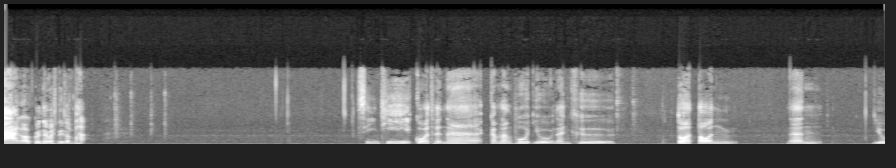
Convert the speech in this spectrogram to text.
ต่างเหรอ กูนึกว่าศิลปะ สิ่งที่กัวเทอร์น่ากำลังพูดอยู่นั่นคือ ตัวตนนั้นอยู่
